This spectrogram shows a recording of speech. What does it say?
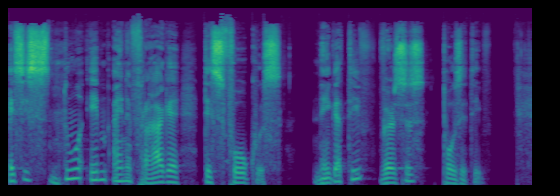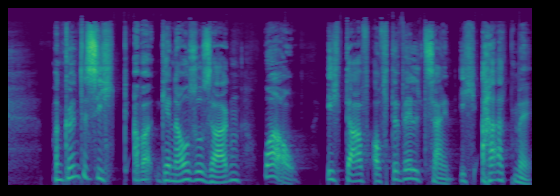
Es ist nur eben eine Frage des Fokus. Negativ versus positiv. Man könnte sich aber genauso sagen, wow, ich darf auf der Welt sein. Ich atme.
